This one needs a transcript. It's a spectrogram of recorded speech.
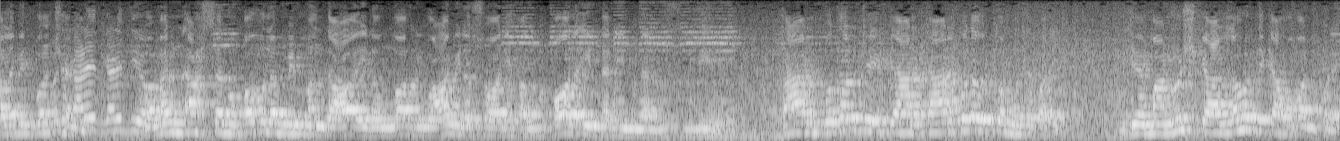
আলমিন বলছেন তার কোথাও চেয়ে আর কার কথা উত্তম হতে পারে? যে মানুষকে আল্লাহর দিকে আহ্বান করে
